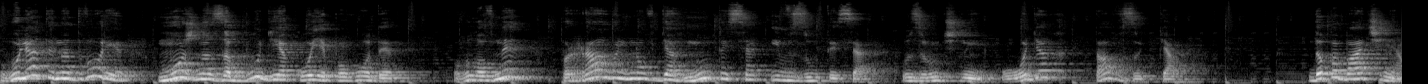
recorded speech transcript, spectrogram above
Гуляти на дворі можна за будь-якої погоди. Головне правильно вдягнутися і взутися у зручний одяг та взуття. До побачення!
